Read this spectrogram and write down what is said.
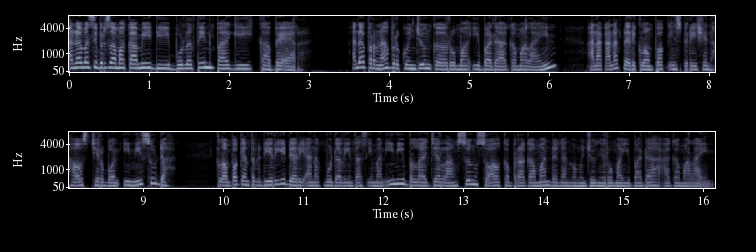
Anda masih bersama kami di Buletin Pagi KBR. Anda pernah berkunjung ke rumah ibadah agama lain? Anak-anak dari kelompok Inspiration House Cirebon ini sudah. Kelompok yang terdiri dari anak muda lintas iman ini belajar langsung soal keberagaman dengan mengunjungi rumah ibadah agama lain.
